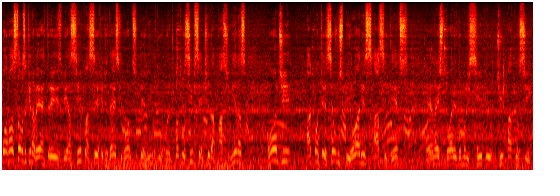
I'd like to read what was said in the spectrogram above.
Bom, nós estamos aqui na BR-365, a cerca de 10 quilômetros do perímetro urbano de Patrocínio, sentido a Passo Minas, onde aconteceu um dos piores acidentes é, na história do município de Patrocínio,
